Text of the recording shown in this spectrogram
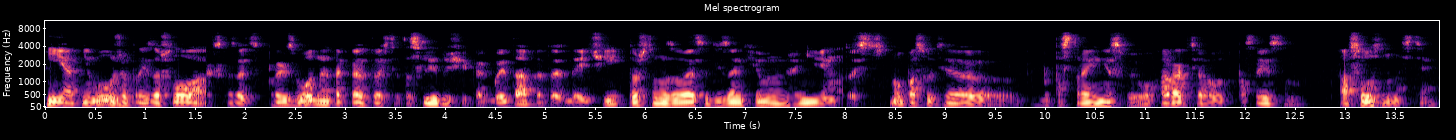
И от него уже произошло, как сказать, производная такая, то есть это следующий как бы этап, это DHE, то, что называется Design Human Engineering, то есть, ну, по сути, как бы построение своего характера вот посредством осознанности.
